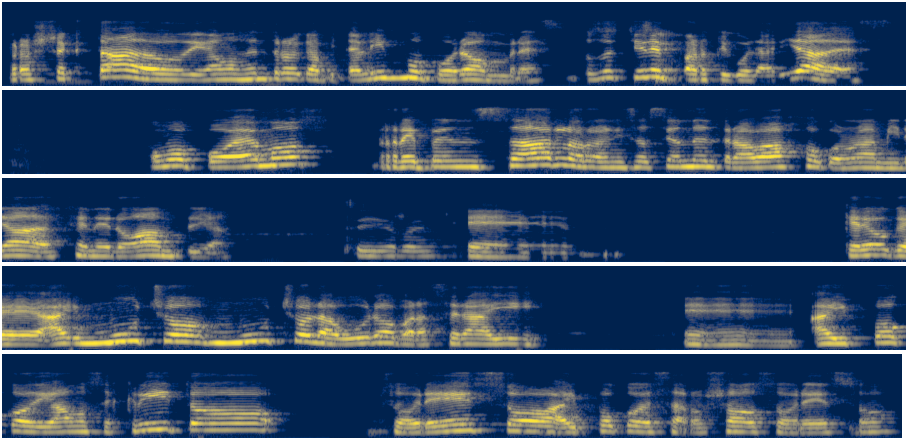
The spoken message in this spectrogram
proyectado, digamos, dentro del capitalismo por hombres. Entonces tiene particularidades. ¿Cómo podemos repensar la organización del trabajo con una mirada de género amplia? Sí, eh, creo que hay mucho, mucho laburo para hacer ahí. Eh, hay poco, digamos, escrito sobre eso, hay poco desarrollado sobre eso.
